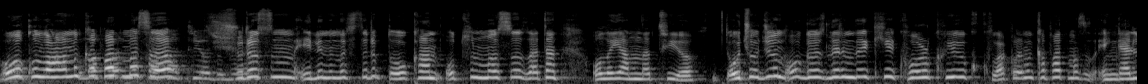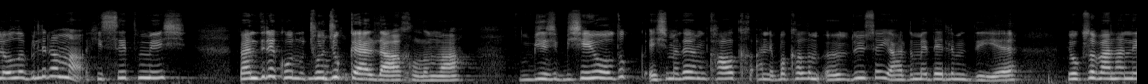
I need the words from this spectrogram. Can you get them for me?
o kulağını kapatması, şurasının elinin ısırıp da o kan oturması zaten olayı anlatıyor. O çocuğun o gözlerindeki korkuyu, kulaklarını kapatması engelli olabilir ama hissetmiş. Ben direkt onu çocuk geldi aklıma. Bir, bir şey olduk. Eşime dedim kalk hani bakalım öldüyse yardım edelim diye. Yoksa ben hani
